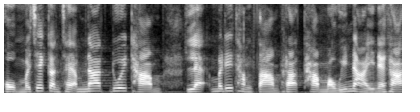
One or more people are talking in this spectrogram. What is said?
คม ไม่ใช่การใช้อำนาจด้วยธรรมและไม่ได้ทำตามพระธรรมวินัยนะคะ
